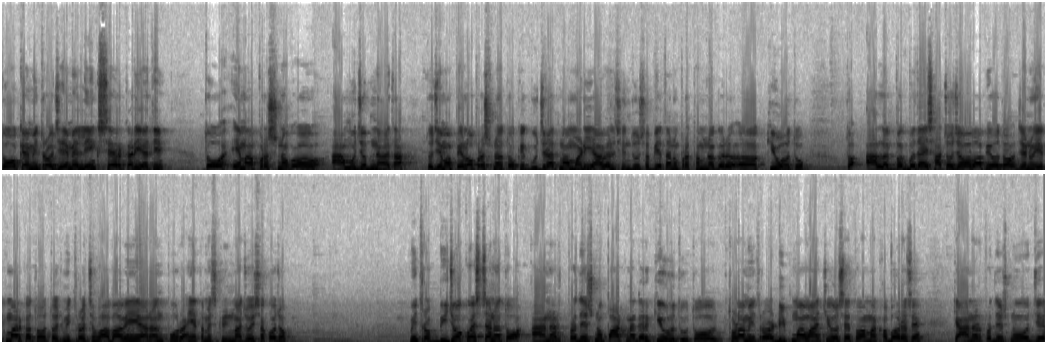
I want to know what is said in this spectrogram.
તો ઓકે મિત્રો, જે મેં લિંક શેર કરી હતી તો એમાં પ્રશ્નો આ મુજબના હતા. તો જેમાં પહેલો પ્રશ્ન હતો કે ગુજરાતમાં મળી આવેલ સિંધુ સભ્યતાનું પ્રથમ નગર કયું હતું? તો આ લગભગ બધાએ સાચો જવાબ આપ્યો હતો, જેનો એક માર્ક હતો. તો મિત્રો, જવાબ આવે અહીંયા રંગપુર. અહીંયા તમે સ્ક્રીનમાં જોઈ શકો છો. મિત્રો, બીજો ક્વેશ્ચન હતો આનર્થ પ્રદેશનું પાટનગર કયું હતું? તો થોડા મિત્રો ડીપમાં વાંચ્યું હશે તો આમાં ખબર હશે કે આનંદ પ્રદેશનું જે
